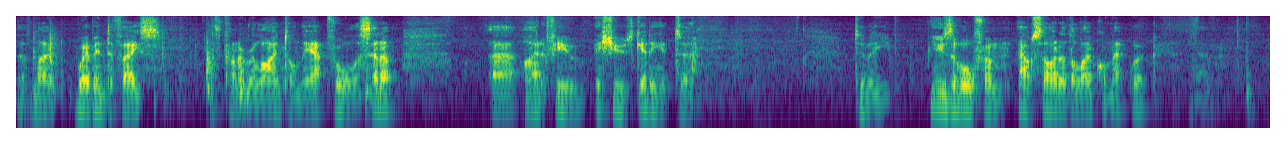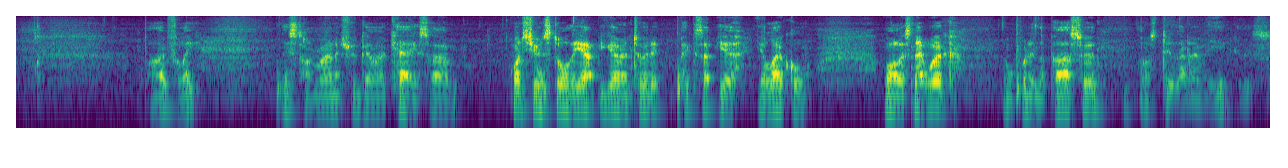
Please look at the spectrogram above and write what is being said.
there's no web interface it's kind of reliant on the app for all the setup uh, I had a few issues getting it to to be usable from outside of the local network hopefully. This time around it should go okay. So once you install the app you go into it it picks up your your local wireless network. I'll put in the password. I'll just do that over here because it's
